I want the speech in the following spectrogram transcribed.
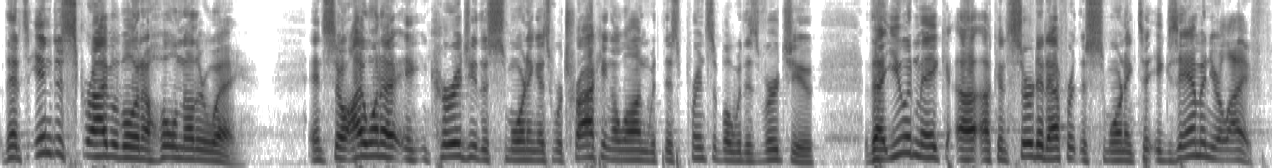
that's indescribable in a whole nother way. And so I want to encourage you this morning as we're tracking along with this principle, with this virtue, that you would make a, a concerted effort this morning to examine your life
